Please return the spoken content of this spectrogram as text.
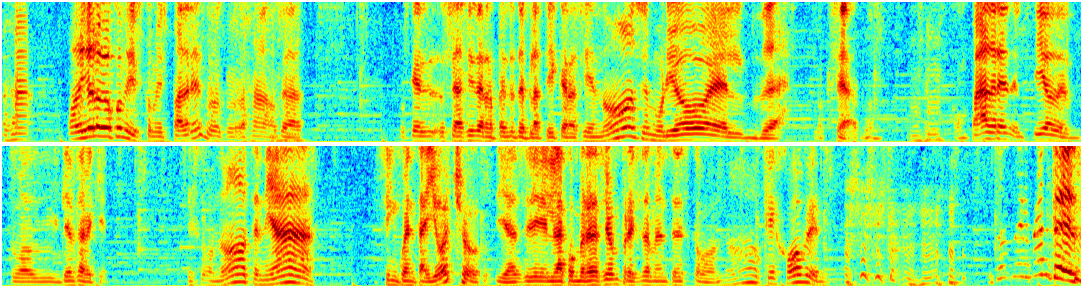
Ajá. Bueno, yo lo veo con mis, con mis padres, o- ajá, o sea, Porque, o sea, así de repente te platican así, no, se murió el. lo que sea, ¿no? compadre del tío de quién sabe quién. es como, no, tenía 58. Y así la conversación precisamente es como, no, qué joven. No me inventes,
